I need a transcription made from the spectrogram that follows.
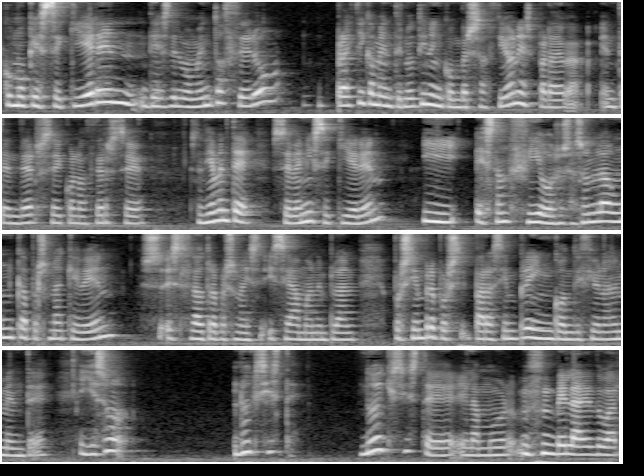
como que se quieren desde el momento cero, prácticamente no tienen conversaciones para entenderse, conocerse, sencillamente se ven y se quieren y están ciegos, o sea, son la única persona que ven es la otra persona y se, aman en plan por siempre, por, para siempre, incondicionalmente. Y eso no existe. No existe el amor Bella Edward.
